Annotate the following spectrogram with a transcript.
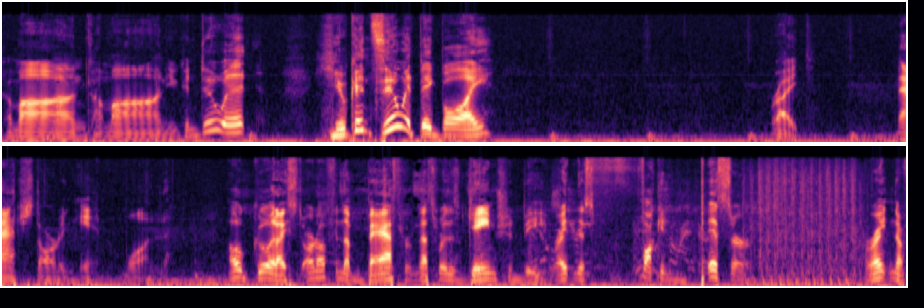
Come on, come on. You can do it. You can do it, big boy. Right. Match starting in one. Oh, good. I start off in the bathroom. That's where this game should be. Right in this fucking pisser. Right in the...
